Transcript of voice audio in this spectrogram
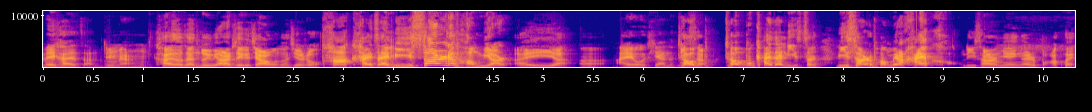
没开在咱们对面，嗯，开到咱对面这个价我能接受。他开在李三儿的旁边儿。哎呀啊，哎呦我天哪，他要他要不开在李三李三儿的旁边还好，李三儿面应该是八块。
